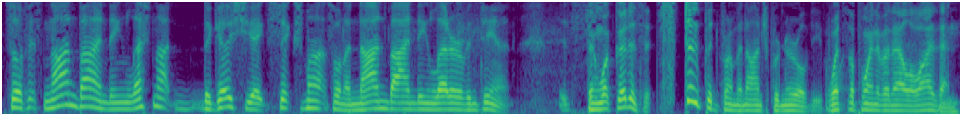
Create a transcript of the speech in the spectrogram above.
So if it's non binding, let's not negotiate six months on a non binding letter of intent. It's then what good is it? Stupid from an entrepreneurial viewpoint. What's the point of an LOI then?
